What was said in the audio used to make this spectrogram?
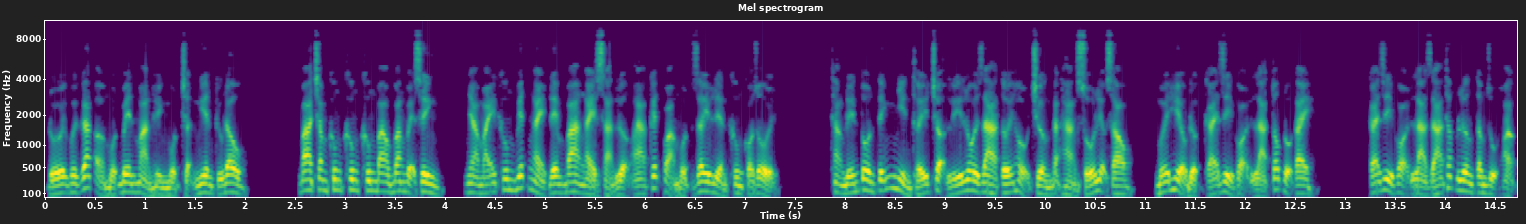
đối với gác ở một bên màn hình một trận nghiên cứu đâu. Ba trăm không không không bao băng vệ sinh, nhà máy không biết ngày đêm ba ngày sản lượng a, kết quả một giây liền không có rồi. Thằng đến tôn tĩnh nhìn thấy trợ lý lôi ra tới hậu trường đặt hàng số liệu sau mới hiểu được cái gì gọi là tốc độ tay, cái gì gọi là giá thấp lương tâm dụ hoặc.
